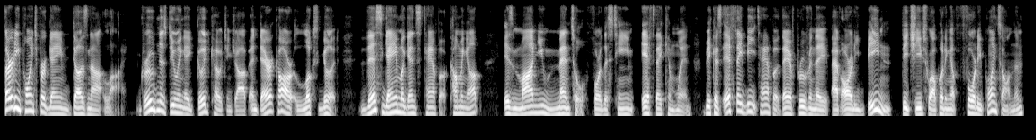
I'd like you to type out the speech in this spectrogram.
30 points per game does not lie. Gruden is doing a good coaching job, and Derek Carr looks good. This game against Tampa coming up is monumental for this team if they can win. Because if they beat Tampa, they have proven they have already beaten the Chiefs while putting up 40 points on them.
